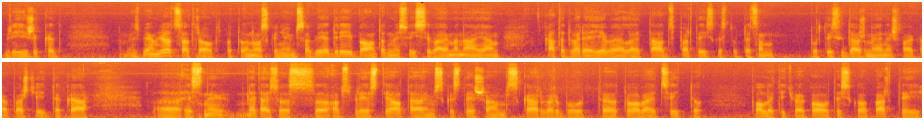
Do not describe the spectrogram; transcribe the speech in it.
brīži, kad nu, mēs bijām ļoti satraukti par to noskaņojumu sabiedrībā, un tad mēs visi vaimanājām, kā tad varēja ievēlēt tādas partijas, kas pēc tam burtiski dažu mēnešu laikā pašķīta. Uh, es ne, netaisos uh, apspriest jautājumus, kas tiešām skar varbūt to vai citu politiķu vai politisko partiju.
